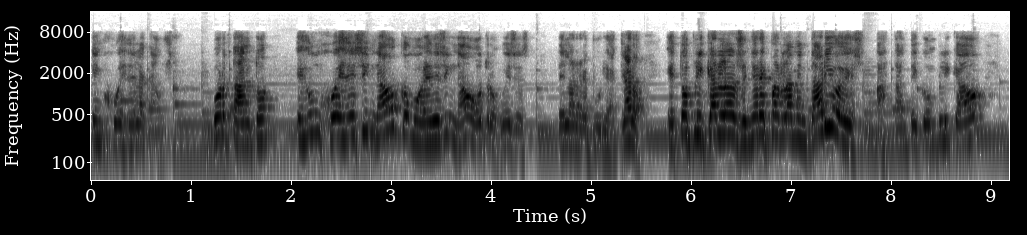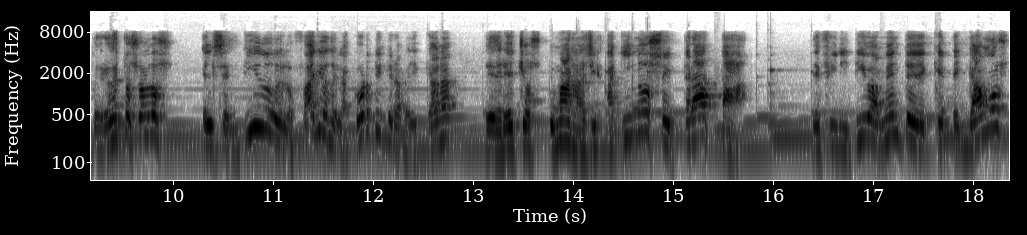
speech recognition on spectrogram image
en juez de la causa. Por tanto, es un juez designado como es designado otros jueces de la República. Claro, esto explicarle a los señores parlamentarios es bastante complicado, pero estos son los el sentido de los fallos de la Corte Interamericana de Derechos Humanos. Es decir, aquí no se trata definitivamente de que tengamos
